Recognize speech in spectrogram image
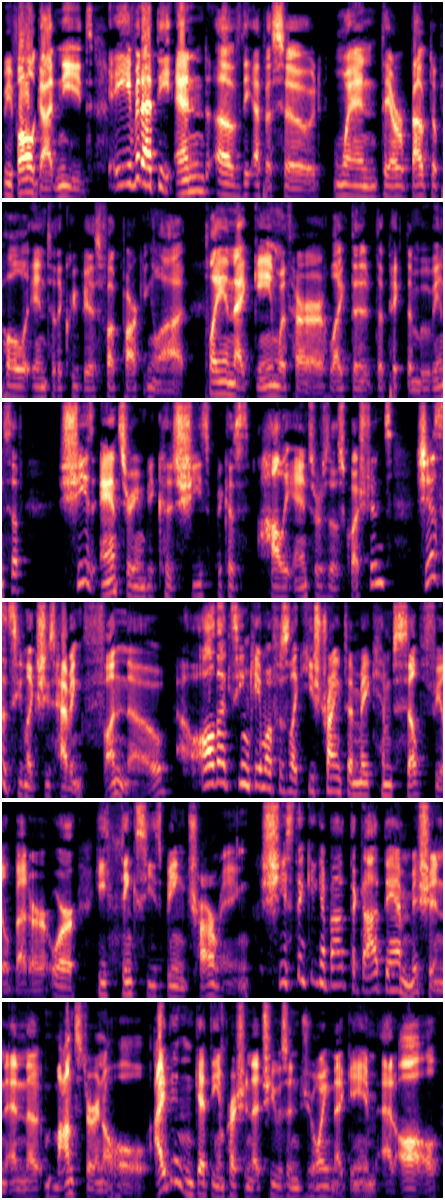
We've all got needs. Even at the end of the episode, when they're about to pull into the creepiest fuck parking lot, playing that game with her, like the the pick the movie and stuff, she's answering because she's because Holly answers those questions. She doesn't seem like she's having fun though. All that scene came off as like he's trying to make himself feel better or he thinks he's being charming. She's thinking about the goddamn mission and the monster in a hole. I didn't get the impression that she was enjoying that game at all.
